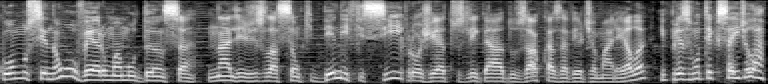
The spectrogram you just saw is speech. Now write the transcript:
como se não houver uma mudança na legislação que beneficie projetos ligados à Casa Verde Amarela, empresas vão ter que sair de lá.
